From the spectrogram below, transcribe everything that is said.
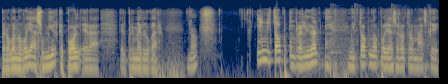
Pero bueno, voy a asumir que Paul era el primer lugar, ¿no? Y mi top, en realidad, eh, mi top no podía ser otro más que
